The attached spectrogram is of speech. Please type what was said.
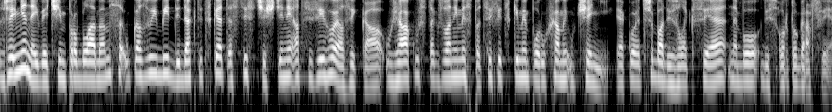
Zřejmě největším problémem se ukazují být didaktické testy z češtiny a cizího jazyka u žáků s takzvanými specifickými poruchami učení, jako je třeba dyslexie nebo dysortografie.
